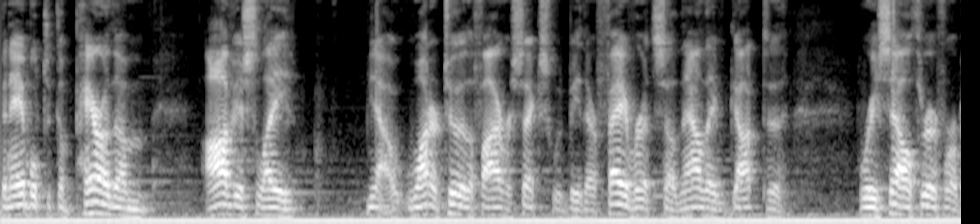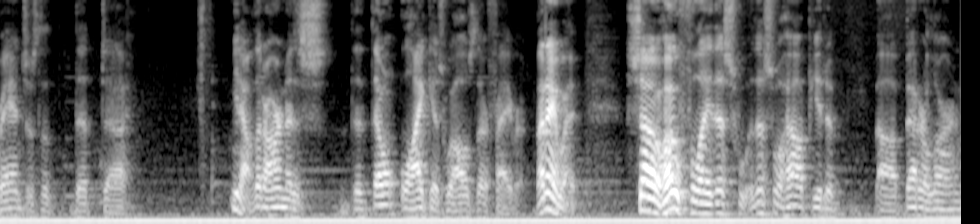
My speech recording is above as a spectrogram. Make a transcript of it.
been able to compare them, obviously, you know, one or two of the five or six would be their favorites. So now they've got to resell three or four banjos that that uh, you know that aren't as that don't like as well as their favorite. But anyway, so hopefully this this will help you to uh, better learn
